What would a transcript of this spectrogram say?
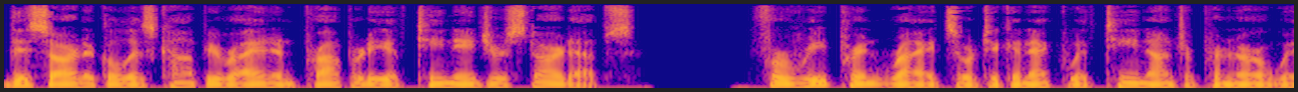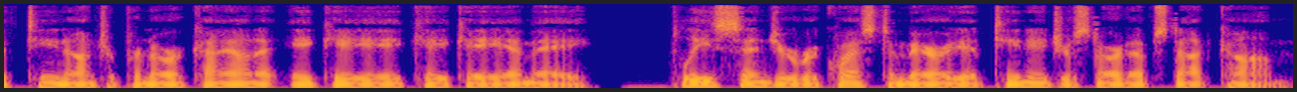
This article is copyright and property of Teenager Startups. For reprint rights or to connect with Teen Entrepreneur with Teen Entrepreneur Kayana aka KKMA, please send your request to Mary at teenagerstartups.com.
